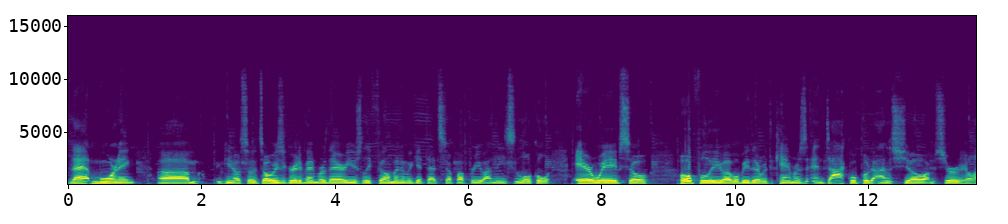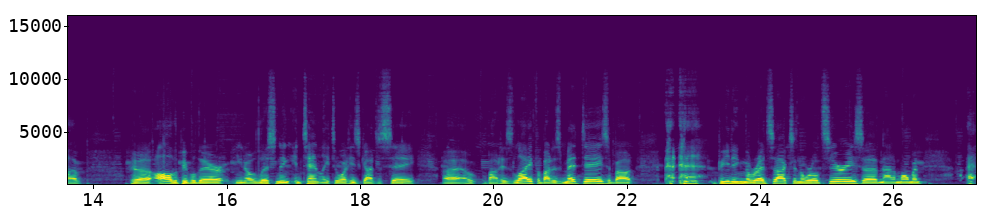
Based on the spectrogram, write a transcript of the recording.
that morning. Um, you know, so it's always a great event. We're there usually filming, and we get that stuff up for you on these local airwaves. So hopefully, uh, we'll be there with the cameras, and Doc will put on a show. I'm sure he'll have uh, all the people there, you know, listening intently to what he's got to say uh, about his life, about his Met days, about beating the Red Sox in the World Series. Uh, not a moment. I,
